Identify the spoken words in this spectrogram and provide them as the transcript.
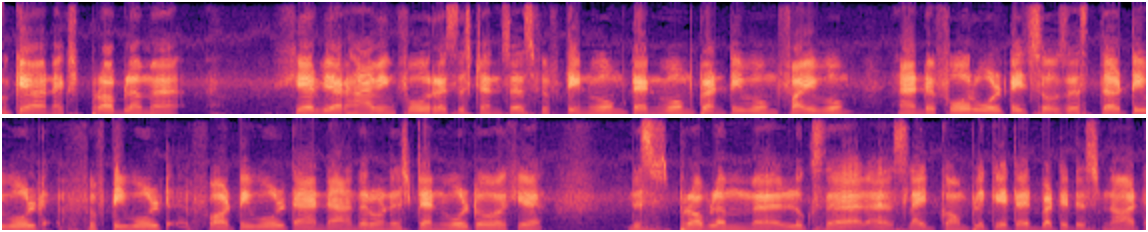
Okay our next problem uh, here we are having four resistances 15 ohm 10 ohm 20 ohm 5 ohm and four voltage sources 30 volt 50 volt 40 volt and another one is 10 volt over here. This problem uh, looks uh, slight complicated but it is not.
